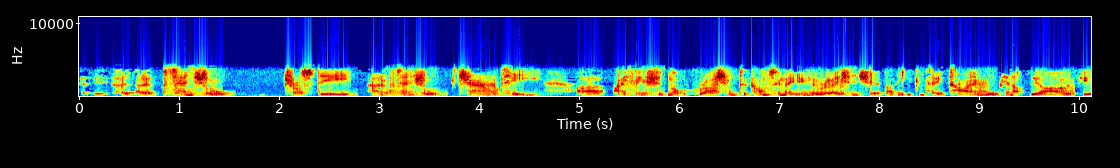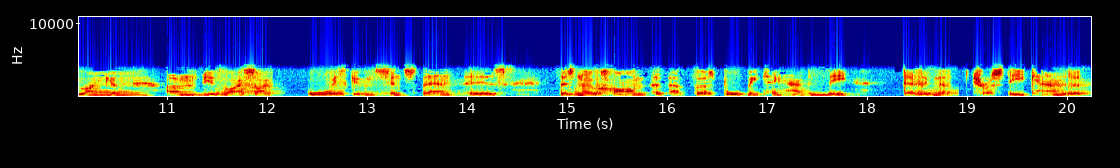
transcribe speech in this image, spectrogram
a, a potential trustee and a potential charity, uh, I think, should not rush into consummating the relationship. I think you can take time walking up the aisle, if you like. Mm. Um, the advice I've always given since then is there's no harm at that first board meeting having the designate trustee candidate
